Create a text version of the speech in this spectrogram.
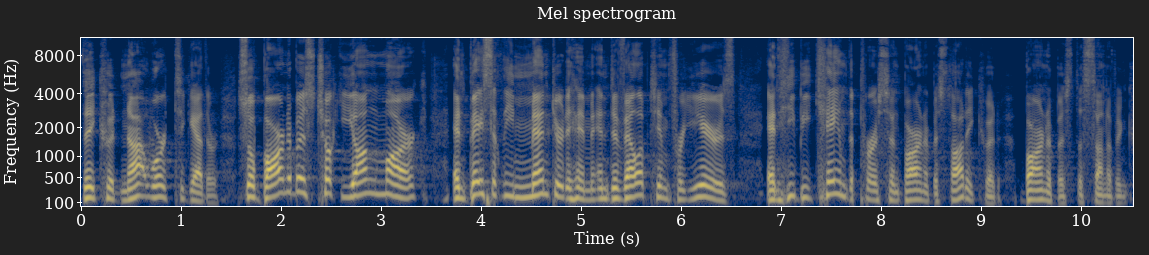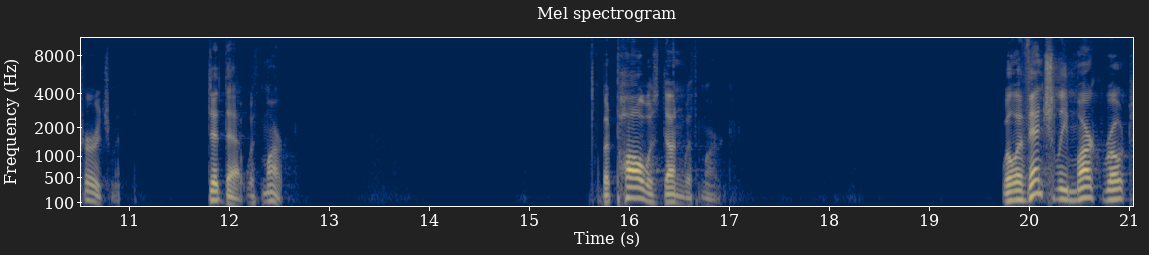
They could not work together. So Barnabas took young Mark and basically mentored him and developed him for years, and he became the person Barnabas thought he could, Barnabas, the son of encouragement did that with Mark. But Paul was done with Mark. Well, eventually, Mark wrote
